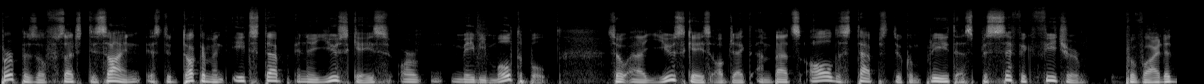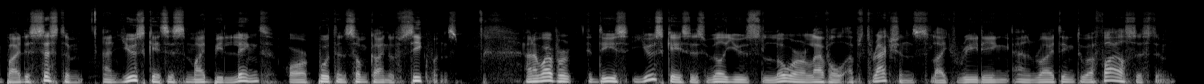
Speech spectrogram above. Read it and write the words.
purpose of such design is to document each step in a use case or maybe multiple. So a use case object embeds all the steps to complete a specific feature provided by the system, and use cases might be linked or put in some kind of sequence. And however, these use cases will use lower level abstractions like reading and writing to a file system.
